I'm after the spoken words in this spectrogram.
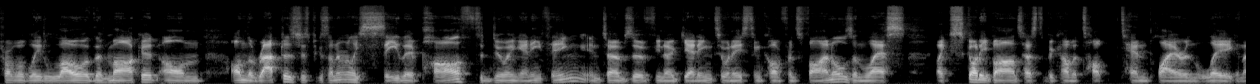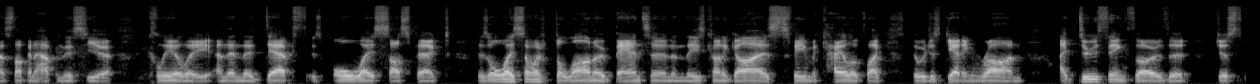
probably lower than market on on the Raptors just because I don't really see their path to doing anything in terms of you know getting to an Eastern Conference Finals unless like Scottie Barnes has to become a top ten player in the league, and that's not going to happen this year clearly. And then their depth is always suspect. There's always so much Dalano Banton and these kind of guys, Svi Mykhailiuk like they were just getting run. I do think though that just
